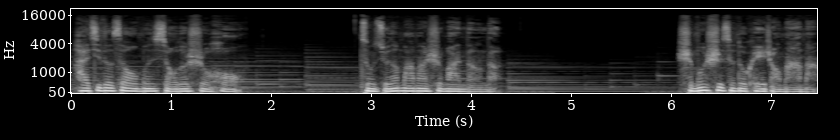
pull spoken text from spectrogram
还记得在我们小的时候，总觉得妈妈是万能的，什么事情都可以找妈妈。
